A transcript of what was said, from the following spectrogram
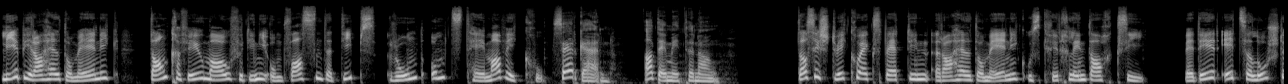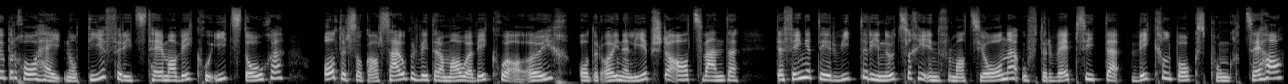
Liebe Rahel Domenik, danke vielmals für deine umfassenden Tipps rund um das Thema Wickel. Sehr gern. Ade miteinander. Das ist die Wickel-Expertin Rahel Domenik aus Kirchlindach. Wenn ihr jetzt eine Lust bekommen habt, noch tiefer ins Thema Wickel einzutauchen oder sogar selber wieder einmal einen Wickel an euch oder euren Liebsten anzuwenden, dann findet ihr weitere nützliche Informationen auf der Webseite wickelbox.ch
